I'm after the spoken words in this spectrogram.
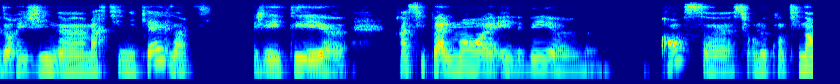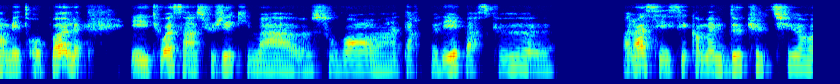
d'origine martiniquaise. J'ai été principalement élevée euh, France, sur le continent en métropole. Et tu vois, c'est un sujet qui m'a souvent interpellée parce que voilà, c'est, quand même deux cultures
